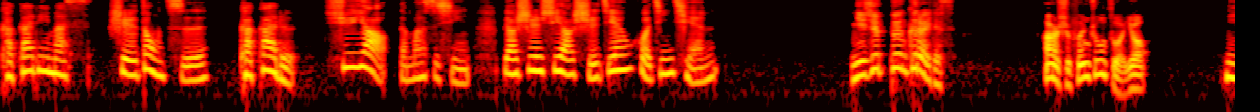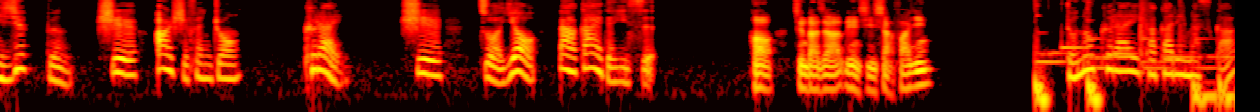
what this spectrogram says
かかります。是动词かかる需要的 mas 形，表示需要时间或金钱。 20分くらいです二十分钟左右。 20分是二十分钟，くらい是左右、大概的意思。好，请大家练习一下发音。どのくらいかかりますか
